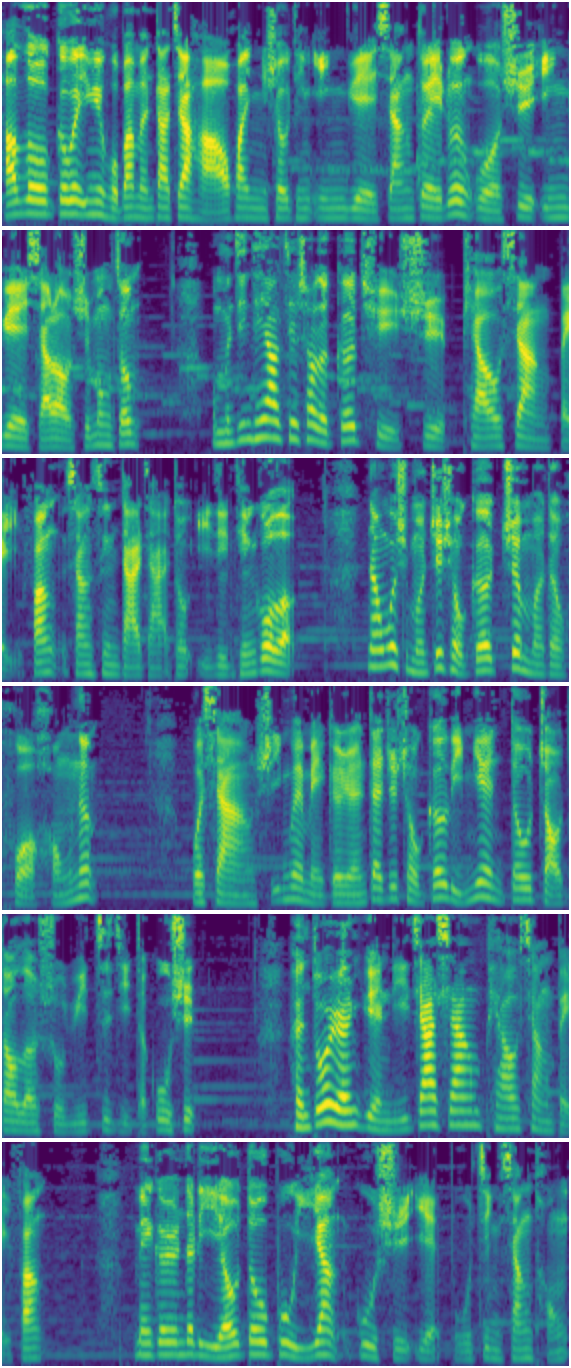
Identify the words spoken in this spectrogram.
Hello，各位音乐伙伴们，大家好，欢迎收听音乐相对论，我是音乐小老师孟宗。我们今天要介绍的歌曲是《飘向北方》，相信大家都一定听过了。那为什么这首歌这么的火红呢？我想是因为每个人在这首歌里面都找到了属于自己的故事。很多人远离家乡，飘向北方，每个人的理由都不一样，故事也不尽相同。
